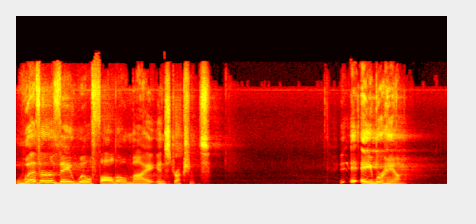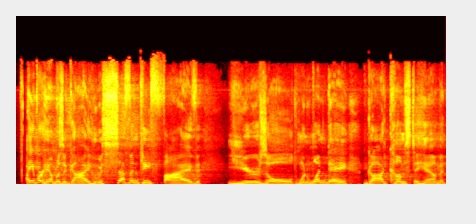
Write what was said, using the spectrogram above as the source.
whether they will follow my instructions. Abraham. Abraham was a guy who was 75 years old. When one day God comes to him, and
